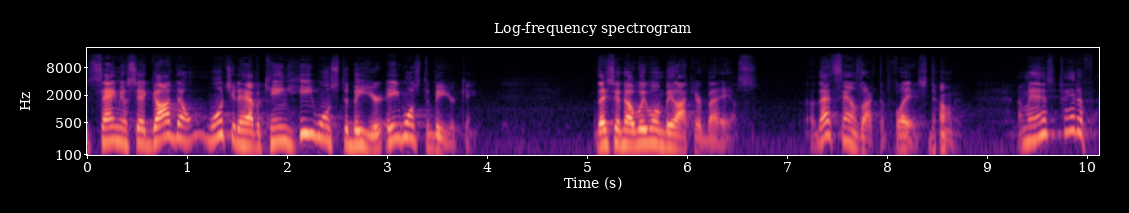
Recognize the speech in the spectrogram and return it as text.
Samuel said, God don't want you to have a king. He wants to be your, he wants to be your king. They said, No, we won't be like everybody else. Uh, that sounds like the flesh, don't it? I mean, that's pitiful,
